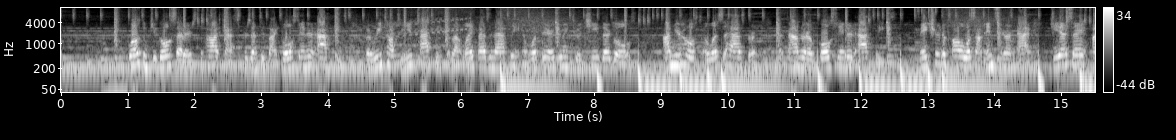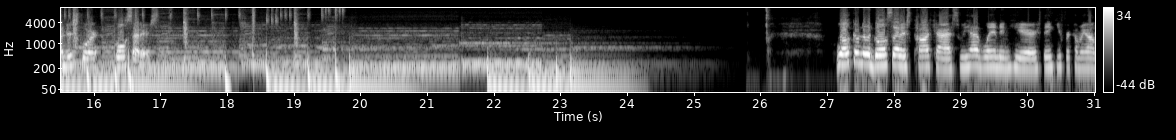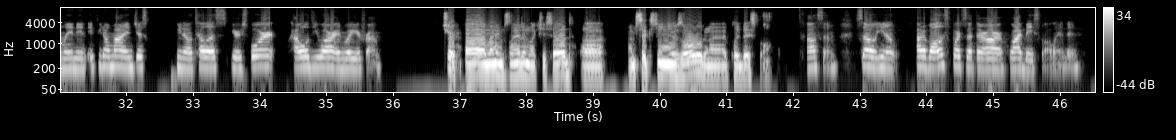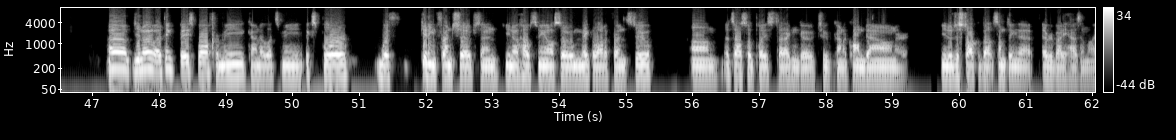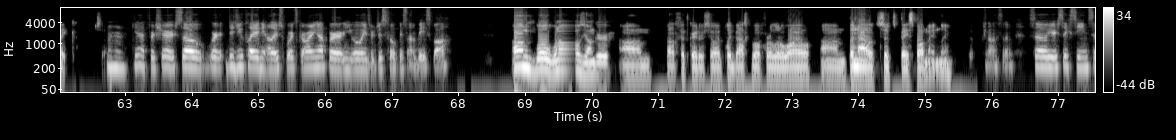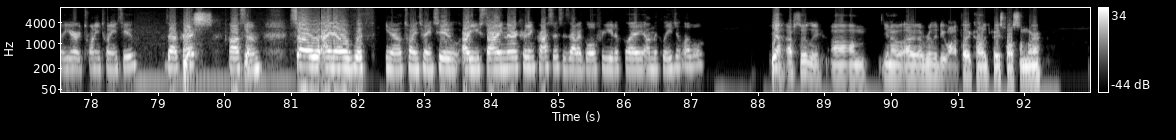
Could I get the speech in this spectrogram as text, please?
Welcome to Goal Setters, the podcast presented by Goal Standard Athletes, where we talk to youth athletes about life as an athlete and what they are doing to achieve their goals. I'm your host, Alyssa Hasbrook, the founder of Goal Standard Athletes. Make sure to follow us on Instagram at GSA underscore goal setters. Welcome to the Goal Setters podcast. We have Landon here. Thank you for coming on, Landon. If you don't mind, just you know, tell us your sport, how old you are, and where you're from. Sure. Uh, my name's Landon, like she said. Uh, I'm 16 years old, and I play baseball. Awesome. So, you know, out of all the sports that there are, why baseball, Landon? Uh, you know, I think baseball for me kind of lets me explore with getting friendships, and you know, helps me also make a lot of friends too. Um, it's also a place that I can go to kind of calm down or, you know, just talk about something that everybody has in like. So. Mm-hmm. Yeah, for sure. So, where did you play any other sports growing up, or you always were just focused on baseball? Um, well, when I was younger, um, about fifth grade or so, I played basketball for a little while. Um, but now it's just baseball mainly. Awesome. So you're 16, so you're 2022. Is that correct? Yes. Awesome. Yep. So I know with you know 2022, are you starting the recruiting process? Is that a goal for you to play on the collegiate level? Yeah, absolutely. Um, you know, I, I, really do want to play college baseball somewhere.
